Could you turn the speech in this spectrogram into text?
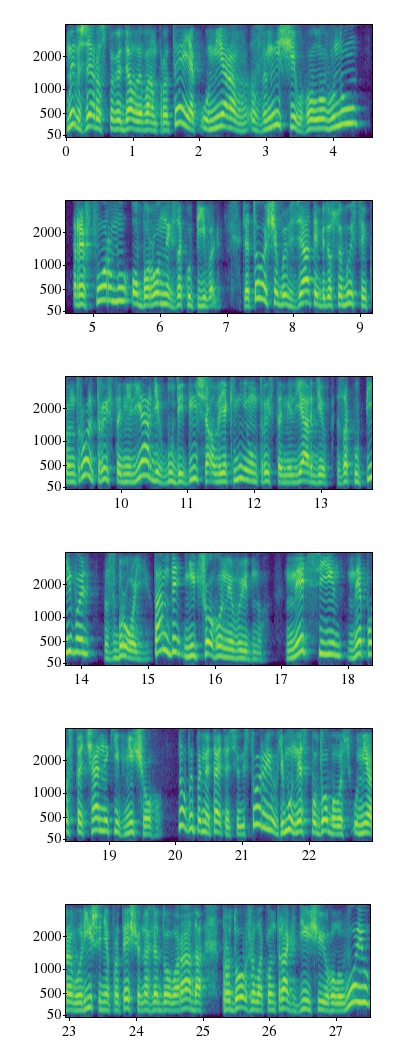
Ми вже розповідали вам про те, як Умєров знищив головну реформу оборонних закупівель. Для того, щоб взяти під особистий контроль 300 мільярдів, буде більше, але як мінімум 300 мільярдів закупівель зброї, там, де нічого не видно, не цін, не постачальників, нічого. Ну, ви пам'ятаєте цю історію. Йому не сподобалось Умєрову рішення про те, що наглядова рада продовжила контракт з діючою головою,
